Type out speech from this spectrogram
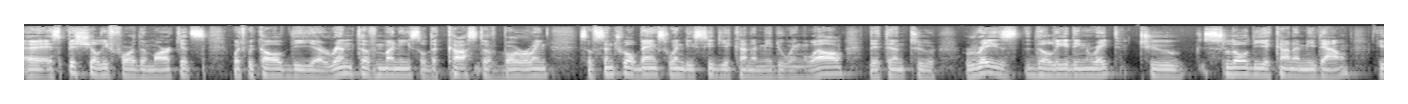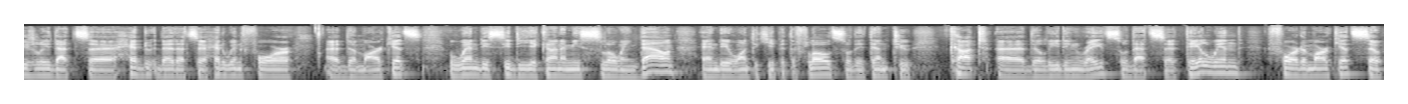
uh, especially for the markets, what we call the uh, rent of money, so the cost of borrowing. So central banks, when they see the economy doing well, they tend to raise the leading rate to slow the economy down. Usually that's a head that's a headwind for uh, the markets when they see the economy slowing down and they want to keep it afloat. So they tend to cut uh, the leading rates. So that's a tailwind for the markets. So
